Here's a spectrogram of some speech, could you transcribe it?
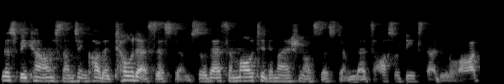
this becomes something called a TODA system. So that's a multi-dimensional system that's also being studied a lot.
